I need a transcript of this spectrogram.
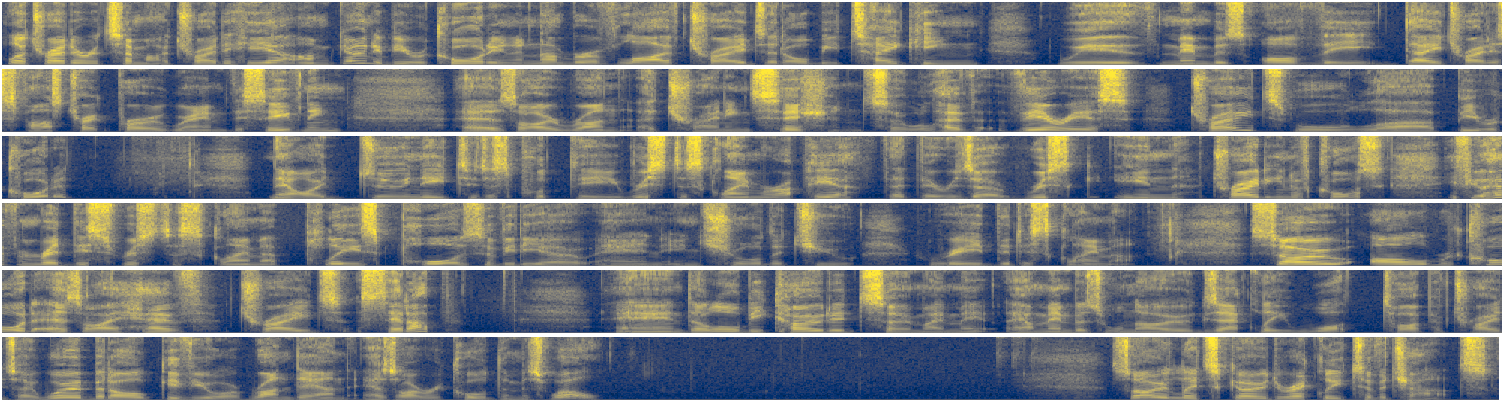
Hello trader it's semi trader here. I'm going to be recording a number of live trades that I'll be taking with members of the day traders fast track program this evening as I run a training session. So we'll have various trades will uh, be recorded. Now I do need to just put the risk disclaimer up here that there is a risk in trading of course. If you haven't read this risk disclaimer please pause the video and ensure that you read the disclaimer so I'll record as I have trades set up and they'll all be coded so my our members will know exactly what type of trades they were but I'll give you a rundown as I record them as well. So let's go directly to the charts.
